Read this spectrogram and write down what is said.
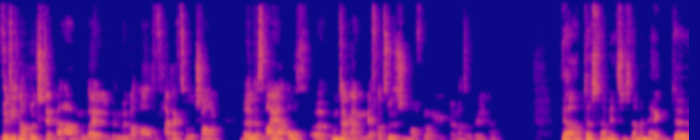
wirklich noch Rückstände haben, weil wenn wir nochmal auf den Freitag zurückschauen, äh, das war ja auch äh, Untergang der französischen Hoffnung, wenn man so will. Ne? Ja, ob das damit zusammenhängt, äh,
